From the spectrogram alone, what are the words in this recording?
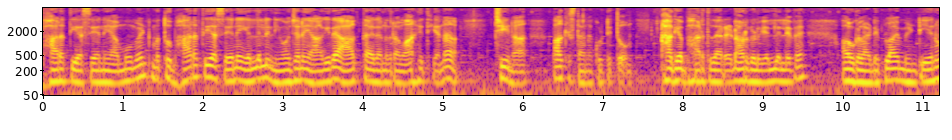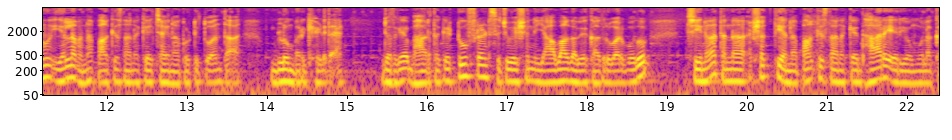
ಭಾರತೀಯ ಸೇನೆಯ ಮೂವ್ಮೆಂಟ್ ಮತ್ತು ಭಾರತೀಯ ಸೇನೆ ಎಲ್ಲೆಲ್ಲಿ ನಿಯೋಜನೆಯಾಗಿದೆ ಆಗ್ತಾ ಇದೆ ಅನ್ನೋದರ ಮಾಹಿತಿಯನ್ನು ಚೀನಾ, ಪಾಕಿಸ್ತಾನ ಕೊಟ್ಟಿತ್ತು. ಹಾಗೆ ಭಾರತದ ರೆಡಾರ್ಗಳು ಎಲ್ಲೆಲ್ಲಿವೆ? ಅವುಗಳ ಡಿಪ್ಲಾಯ್ಮೆಂಟ್ ಏನು? ಎಲ್ಲವನ್ನು ಪಾಕಿಸ್ತಾನಕ್ಕೆ ಚೈನಾ ಕೊಟ್ಟಿತ್ತು ಅಂತ ಬ್ಲೂಮ್ಬರ್ಗ್ ಹೇಳಿದೆ. ಜೊತೆಗೆ ಭಾರತಕ್ಕೆ ಟೂ ಫ್ರಂಟ್ ಸಿಚುವೇಶನ್ ಯಾವಾಗ ಬೇಕಾದರೂ ಬರ್ಬೋದು. ಚೀನಾ ತನ್ನ ಶಕ್ತಿಯನ್ನು ಪಾಕಿಸ್ತಾನಕ್ಕೆ ಧಾರೆ ಎರೆಯುವ ಮೂಲಕ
